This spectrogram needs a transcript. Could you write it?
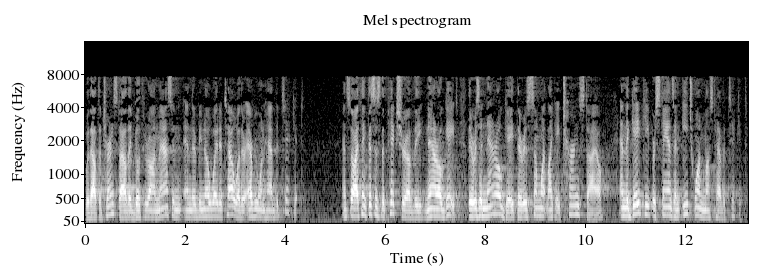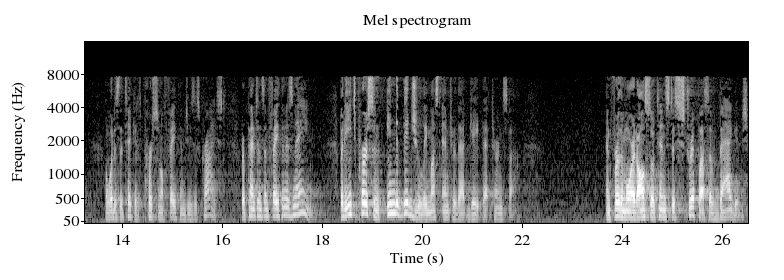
Without the turnstile, they'd go through en masse, and, and there'd be no way to tell whether everyone had the ticket. And so I think this is the picture of the narrow gate. There is a narrow gate, there is somewhat like a turnstile, and the gatekeeper stands, and each one must have a ticket. And what is the ticket? It's personal faith in Jesus Christ, repentance and faith in His name. But each person individually must enter that gate, that turnstile. And furthermore, it also tends to strip us of baggage.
